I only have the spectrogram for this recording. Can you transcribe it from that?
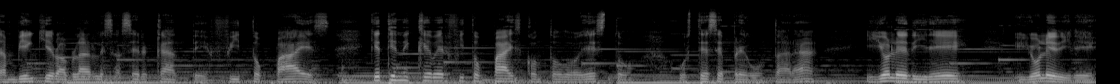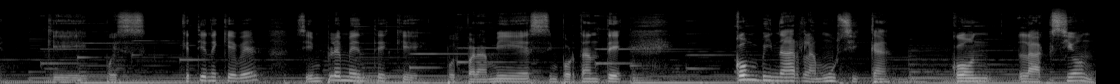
también quiero hablarles acerca de Fito Páez. ¿Qué tiene que ver Fito Páez con todo esto? Usted se preguntará y yo le diré, y yo le diré que pues ¿qué tiene que ver? Simplemente que pues para mí es importante combinar la música con la acción.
